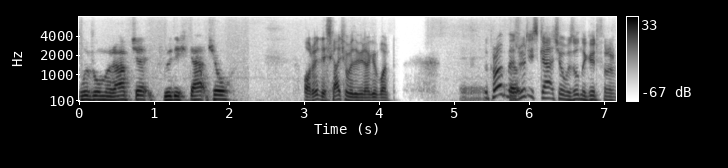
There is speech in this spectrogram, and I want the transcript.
Lubo Moravcik, Rudi Skácel. Or Rudi Skácel would have been a good one. The problem is Well- Rudi Skácel was only good for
